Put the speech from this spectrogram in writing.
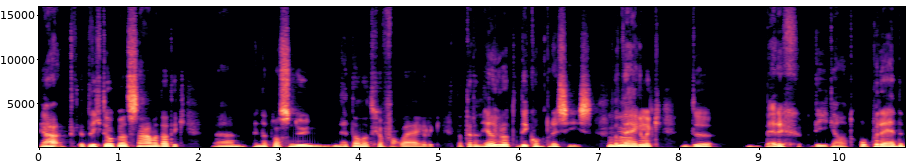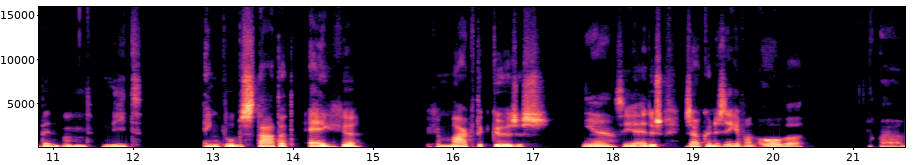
Ja, het, het ligt ook wel samen dat ik, ehm, en dat was nu net dan het geval eigenlijk, dat er een heel grote decompressie is. Mhm. Dat eigenlijk de berg die ik aan het oprijden ben, Mhm. niet enkel bestaat uit eigen gemaakte keuzes. Ja. Zie je? Dus je zou kunnen zeggen van, oh, we ehm,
